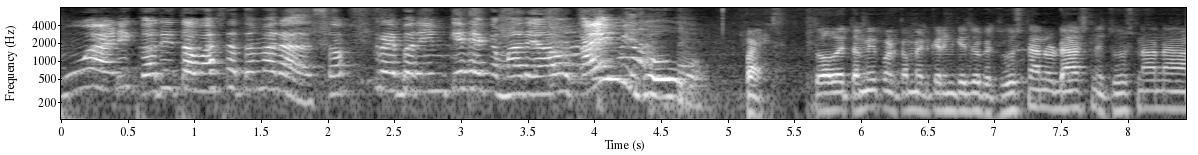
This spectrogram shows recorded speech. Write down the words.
હું આડી કરી તો વાસા તમારા સબસ્ક્રાઇબર એમ કહે કે મારે આવું કાયમી જોવો. ભાઈ તો હવે તમે પણ કમેન્ટ કરીને કહેજો કે જોશનાનો ડાન્સ ને જોશનાના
